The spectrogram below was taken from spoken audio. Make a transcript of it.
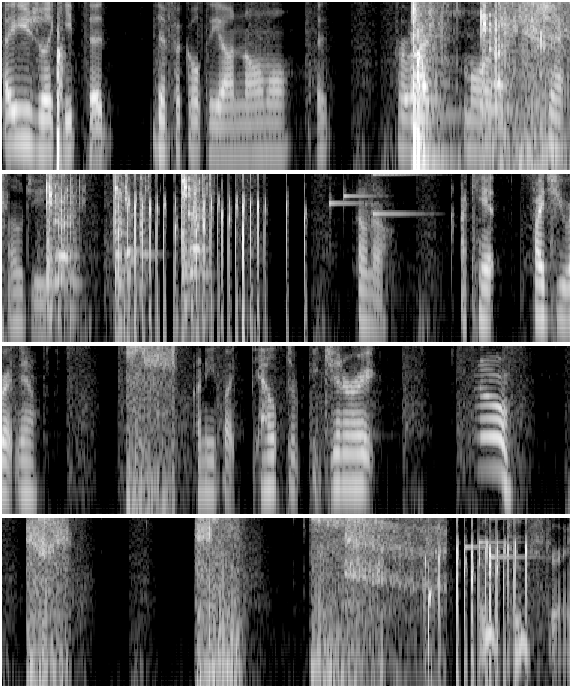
I usually keep the difficulty on normal. It provides more chance- Oh jeez. Oh no. I can't fight you right now. I need my health to regenerate. No! Ooh, two string.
